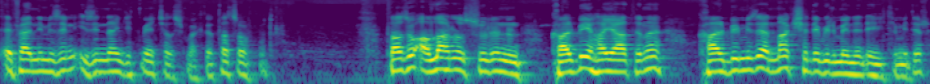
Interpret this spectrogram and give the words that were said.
efendimizin izinden gitmeye çalışmakta. Tasavvuf budur. Tasavvuf Allah Resulü'nün kalbi hayatını kalbimize nakşedebilmenin eğitimidir.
